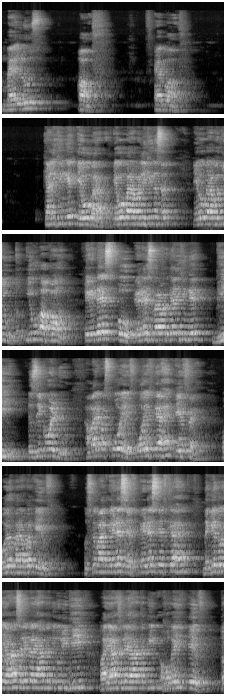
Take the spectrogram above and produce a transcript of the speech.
values of above क्या लिखेंगे? ए ओ बराबर। ए ओ बराबर लिखेंगे सर। ए ओ बराबर यू तो U upon A dash O A dash बराबर क्या लिखेंगे? भी इज़ इक्वल टू हमारे पास ओ एफ़ ओ एफ़ क्या है? एफ़ है. ओ एफ़ बराबर एफ़ उसके बाद A dash F A dash F क्या है? देखिए तो यहाँ से लेकर यहाँ तक की दूरी भी और यहाँ से यहाँ तक की हो गई एफ़ तो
